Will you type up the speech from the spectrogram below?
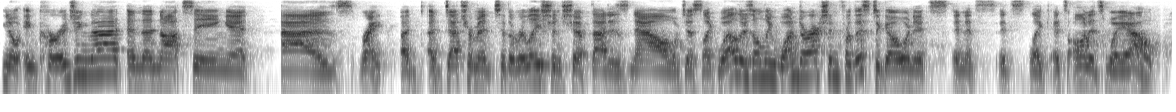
you know encouraging that and then not seeing it as right a, a, detriment to the relationship that is now just like well there's only one direction for this to go and it's and it's it's like it's on its way out.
